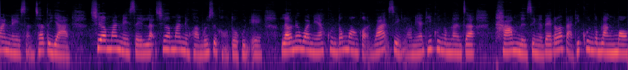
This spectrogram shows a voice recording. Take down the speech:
มั่นในสัญชาตญาณเชื่อมั่นในเซนและเชื่อมั่นในความรู้สึกของตัวคุณเอง แล้วในวันนี้คุณต้องมองก่อนว่าสิ่งเหล่านี้ที่คุณกำลังจะทำหรือสิ่งใดก็แล้วแต่ที่คุณกำลังมอง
